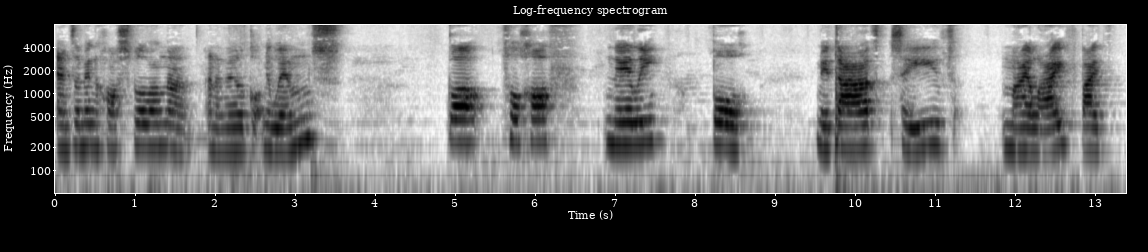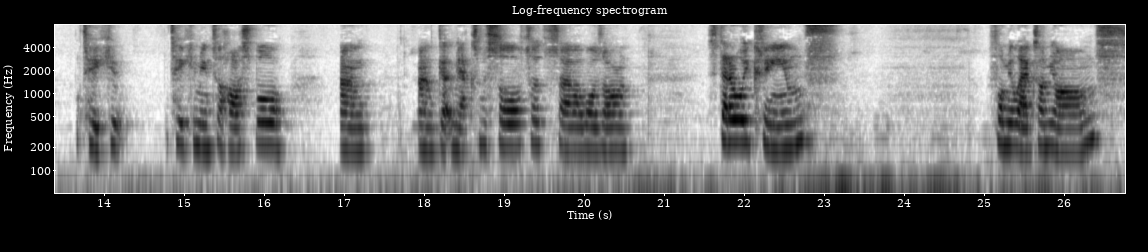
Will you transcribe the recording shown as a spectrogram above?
ended up in hospital and that and I nearly got my limbs. Got took off nearly but my dad saved my life by taking taking me into hospital and and getting my eczema sorted so I was on steroid creams for my legs and my arms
